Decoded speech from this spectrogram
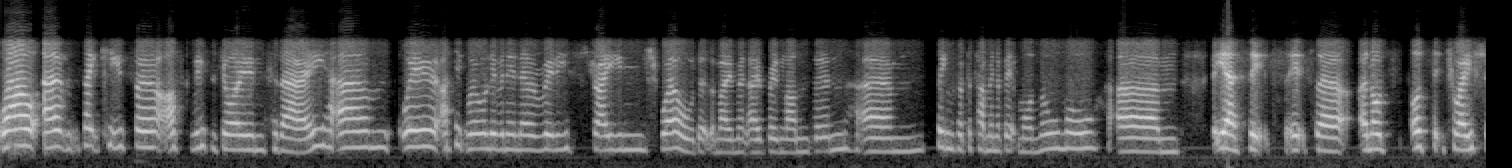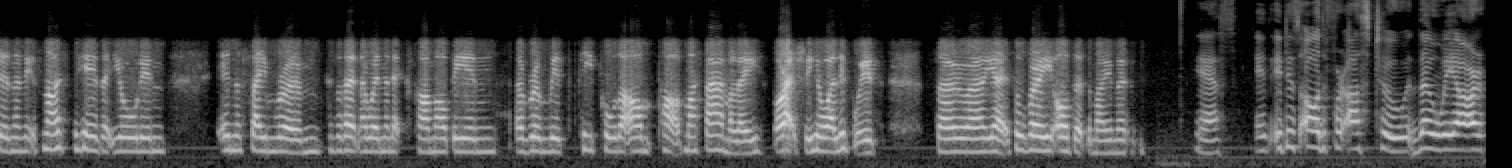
Well, um, thank you for asking me to join today. Um, we're, I think we're all living in a really strange world at the moment over in London. Um, things are becoming a bit more normal. Um, but yes, it's it's a, an odd odd situation, and it's nice to hear that you're all in in the same room because I don't know when the next time I'll be in a room with people that aren't part of my family or actually who I live with. So uh, yeah, it's all very odd at the moment. Yes. It, it is odd for us too, though we are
